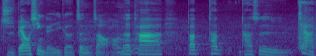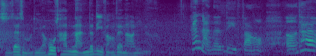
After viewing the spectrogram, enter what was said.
指标性的一个证照哈。那嗯嗯它它它它是价值在什么地方，或者它难的地方在哪里呢？它难的地方哦，呃，它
